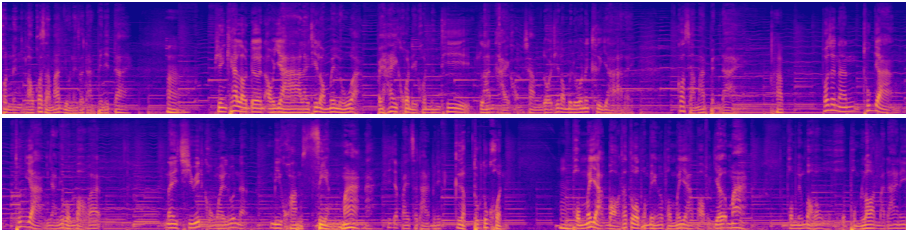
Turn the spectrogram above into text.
คนหนึ่งเราก็สามารถอยู่ในสถานพินิจได้อ่าเพียงแค่เราเดินเอายาอะไรที่เราไม่รู้อะไปให้คนอีกคนหนึ่งที่ร้านขายของชำโดยที่เราไม่รู้ว่านั่นคือยาอะไร ก็สามารถเป็นได้ครับ เพราะฉะนั้นทุกอย่างทุกอย่างอย่างที่ผมบอกว่า ในชีวิตของวัยรุ่นน่ะมีความเสี่ยงมากนะที่จะไปสถานพินิจเกือบทุก ๆ คนอืมผมไม่อยากบอกถ้าตัวผมเองก็ผมไม่อยากบอกเยอะมาก ผมถึงบอกว่าโอ้โหผมรอดมาได้นี่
